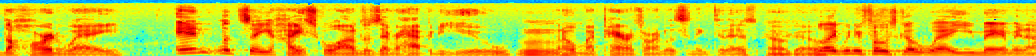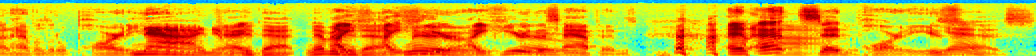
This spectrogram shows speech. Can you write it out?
the hard way. And let's say high school, I don't know if this ever happened to you. Hmm. I hope my parents aren't listening to this. Oh, go. Like when your folks go away, you may or may not have a little party. Nah, I never okay? did that. Never I, did that. I No. hear, I hear this happens. and at said parties, Yes.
